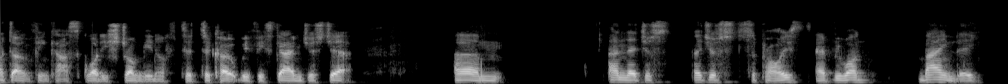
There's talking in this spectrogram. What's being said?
I don't think our squad is strong enough to, to cope with this game just yet. Um, and they're just they just surprised everyone, mainly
